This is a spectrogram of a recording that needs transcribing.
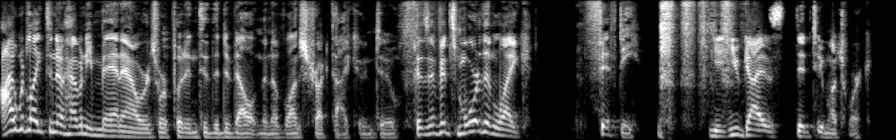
I would like to know how many man hours were put into the development of Lunch Truck Tycoon 2. Because if it's more than like 50, you, you guys did too much work.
